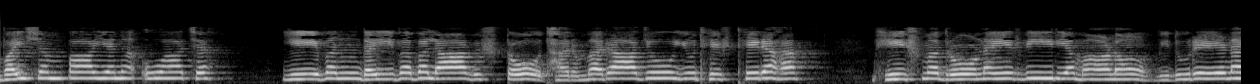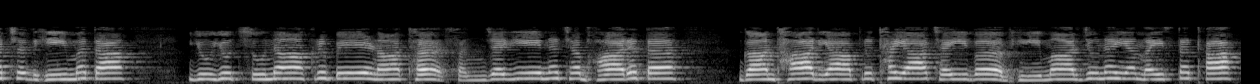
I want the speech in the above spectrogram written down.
वैशम्पायन उवाच। एवम् दैवबलाविष्टो धर्मराजो युधिष्ठिरः। भीष्मद्रोणैर्वीर्यमाणो विदुरेण च धीमता। युयुत्सुना कृपेणाथ सञ्जयेन च भारत। गान्धार्या पृथया चैव भीमार्जुनयमैस्तथा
